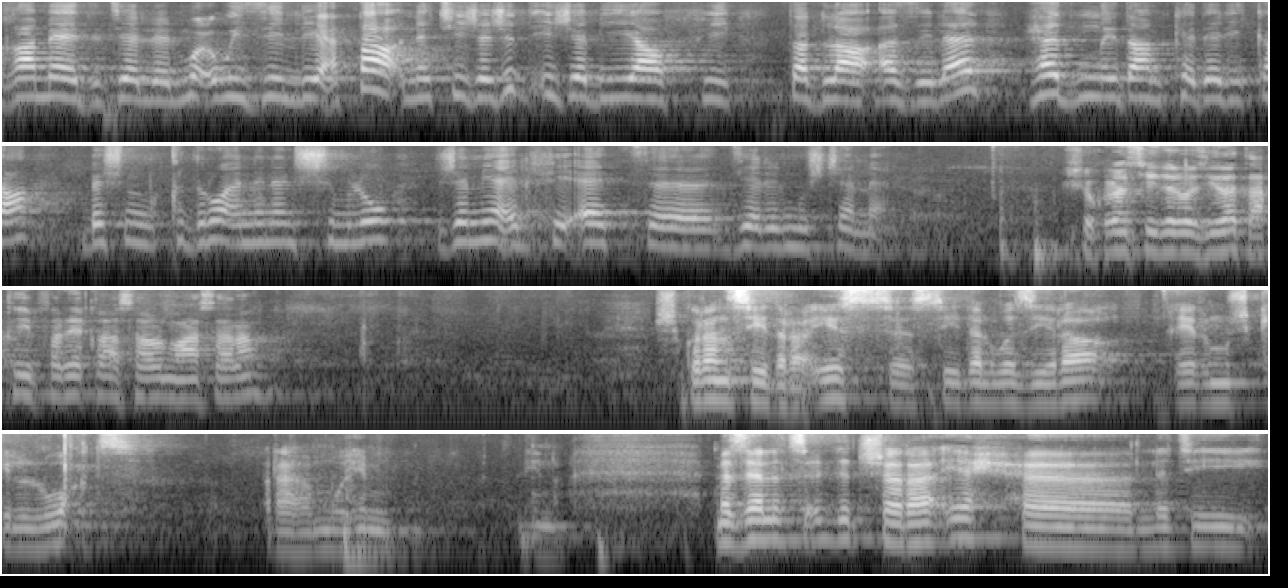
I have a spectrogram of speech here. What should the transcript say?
غماد ديال المعوزين اللي عطى نتيجة جد إيجابية في تضلا أزلال. هذا النظام كذلك باش نقدروا أننا نشملوا جميع الفئات آه، ديال المجتمع. شكرا سيدة الوزيرة تعقيب فريق الأسرة والمعاصرة شكرا سيد الرئيس. السيدة الوزيرة غير مشكل الوقت راه مهم. لنا ما زالت عدة شرائح آه، التي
